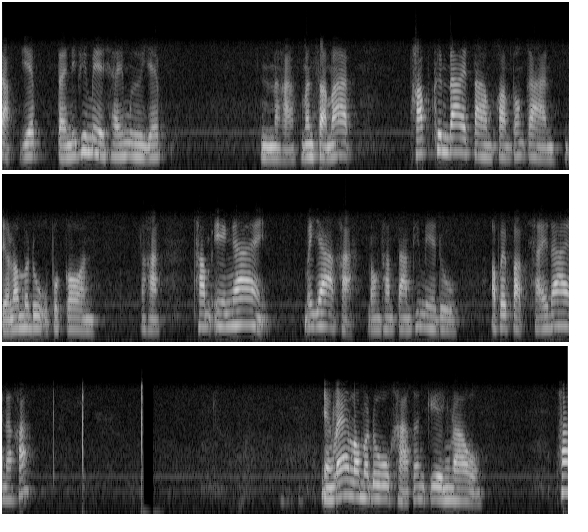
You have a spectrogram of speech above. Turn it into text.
จักเย็บ แต่นี่พี่เมย์ใช้มือเย็บนะคะ มันสามารถพับขึ้นได้ตามความต้องการ เดี๋ยวเรามาดูอุปกรณ์นะคะทำเองง่าย ไม่ยากค่ะ ลองทำตามพี่เมย์ดู เอาไปปรับใช้ได้นะคะ อย่างแรกเรามาดูขากางเกงเรา ถ้า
